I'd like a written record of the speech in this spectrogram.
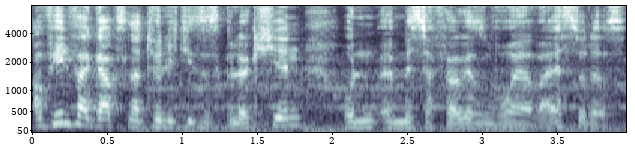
Auf jeden Fall gab es natürlich dieses Glöckchen und äh, Mr. Ferguson, woher weißt du das?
